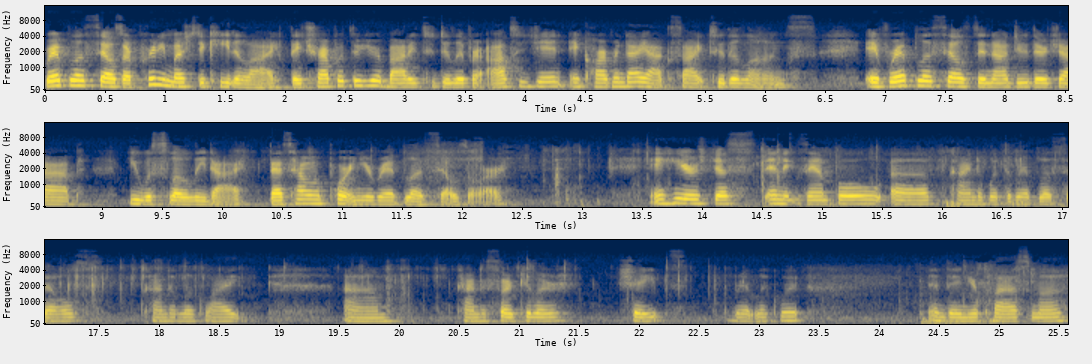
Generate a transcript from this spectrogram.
Red blood cells are pretty much the key to life. They travel through your body to deliver oxygen and carbon dioxide to the lungs. If red blood cells did not do their job, you would slowly die. That's how important your red blood cells are. And here's just an example of kind of what the red blood cells kind of look like. Um, kind of circular shapes, red liquid. And then your plasma,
